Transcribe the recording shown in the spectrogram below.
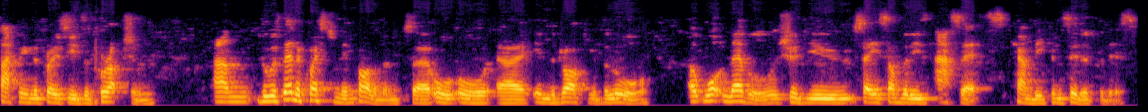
tackling the proceeds of corruption. And there was then a question in Parliament uh, or, or uh, in the drafting of the law: at what level should you say somebody's assets can be considered for this?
